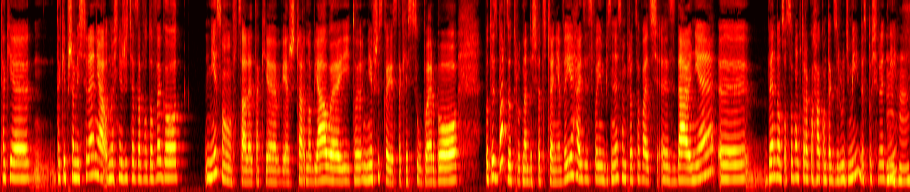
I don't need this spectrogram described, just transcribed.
takie, takie przemyślenia odnośnie życia zawodowego nie są wcale takie, wiesz, czarno-białe i to nie wszystko jest takie super, bo bo to jest bardzo trudne doświadczenie. Wyjechać ze swoim biznesem, pracować e, zdalnie, yy, będąc osobą, która kocha kontakt z ludźmi bezpośredni. Mm-hmm.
